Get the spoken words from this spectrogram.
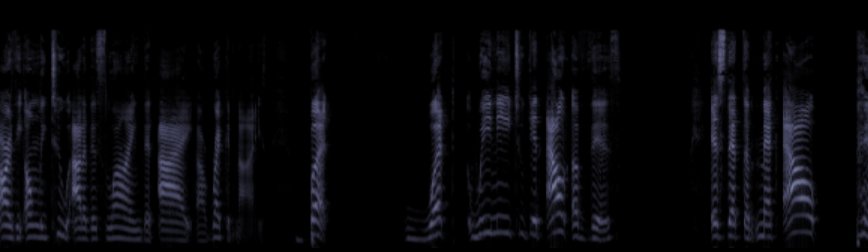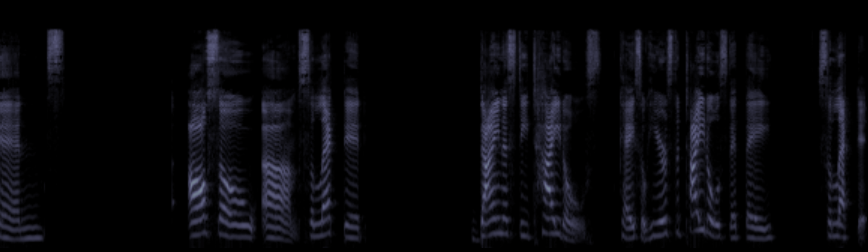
are the only two out of this line that I uh, recognize. But what we need to get out of this is that the McAlpins also um, selected dynasty titles. Okay, so here's the titles that they selected.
